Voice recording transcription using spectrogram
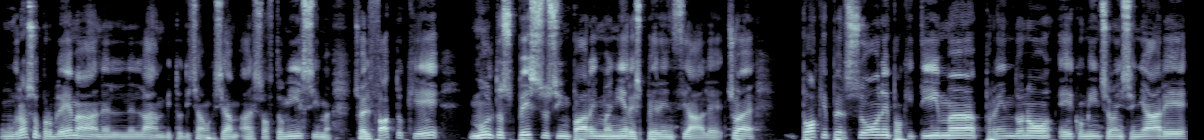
un grosso problema nel, nell'ambito diciamo che sia al soft o cioè il fatto che molto spesso si impara in maniera esperienziale, cioè poche persone, pochi team prendono e cominciano a insegnare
